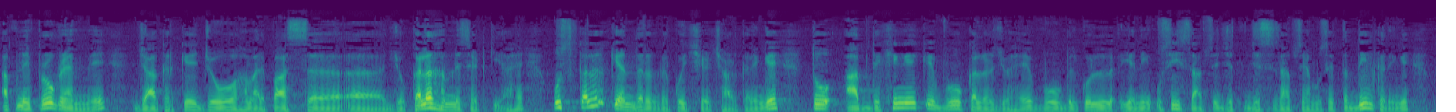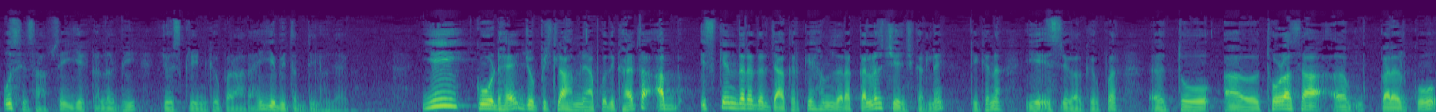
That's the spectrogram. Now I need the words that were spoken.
اپنے پروگرام میں جا کر کے جو ہمارے پاس جو کلر ہم نے سیٹ کیا ہے، اس کلر کے اندر اگر کوئی چھیڑ چھاڑ کریں گے تو آپ دیکھیں گے کہ وہ کلر جو ہے وہ بالکل یعنی اسی حساب سے جس حساب سے ہم اسے تبدیل کریں گے، اس حساب سے یہ کلر بھی جو اسکرین کے اوپر آ رہا ہے، یہ بھی تبدیل ہو جائے گا۔ یہی کوڈ ہے جو پچھلا ہم نے آپ کو دکھایا تھا۔ اب اس کے اندر اگر جا کر کے ہم ذرا کلر چینج کر لیں، ٹھیک ہے نا؟ یہ اس جگہ کے اوپر۔ تو تھوڑا سا کلر کو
